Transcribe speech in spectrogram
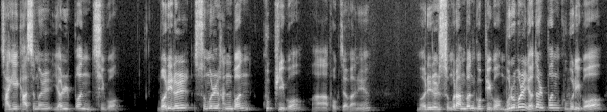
자기 가슴을 10번 치고 머리를 21번 굽히고 아 복잡하네요. 머리를 21번 굽히고 무릎을 8번 구부리고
